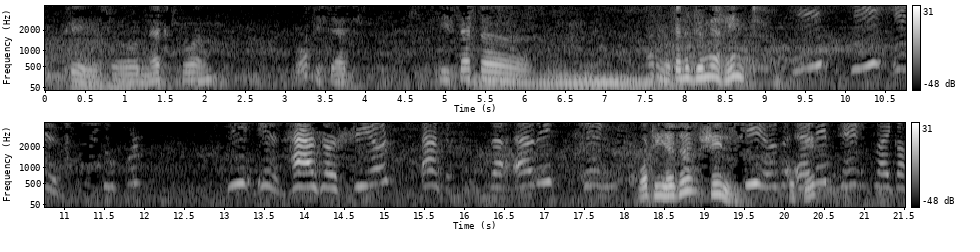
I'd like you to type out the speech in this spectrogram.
Okay, so next one. What is that? Is that uh I don't know, can you give me a hint? He he is super. s- He is shield and the any things What he has a shield. shield Okay. any things like a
